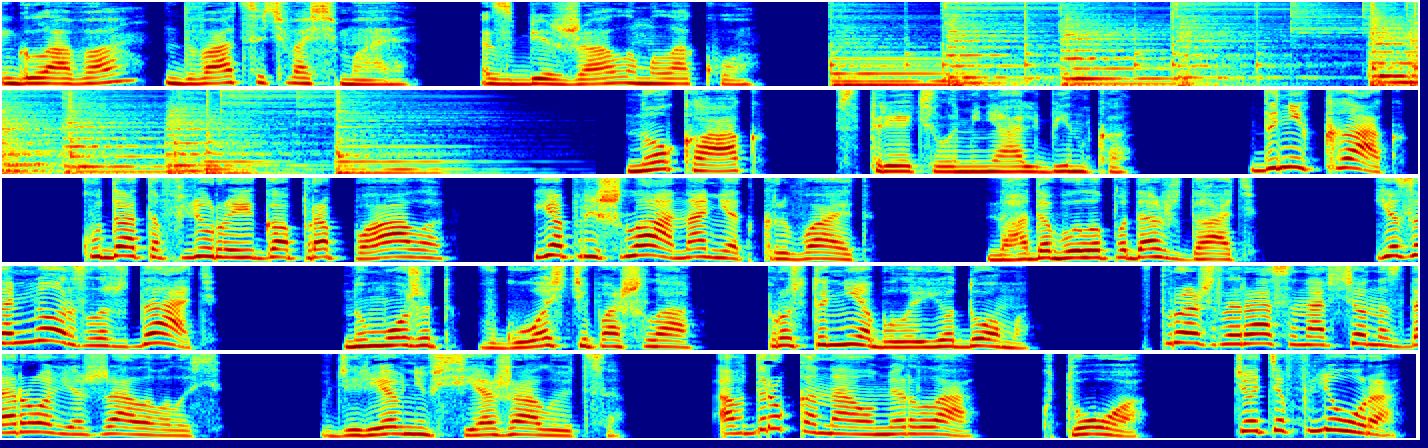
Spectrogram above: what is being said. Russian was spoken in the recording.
Глава двадцать восьмая. Сбежало молоко. «Ну как?» — встретила меня Альбинка. «Да никак. Куда-то Флюра Яга пропала. Я пришла, она не открывает. Надо было подождать. Я замерзла ждать. Ну, может, в гости пошла. Просто не было ее дома. В прошлый раз она все на здоровье жаловалась. В деревне все жалуются. А вдруг она умерла? Кто? Тетя Флюра.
